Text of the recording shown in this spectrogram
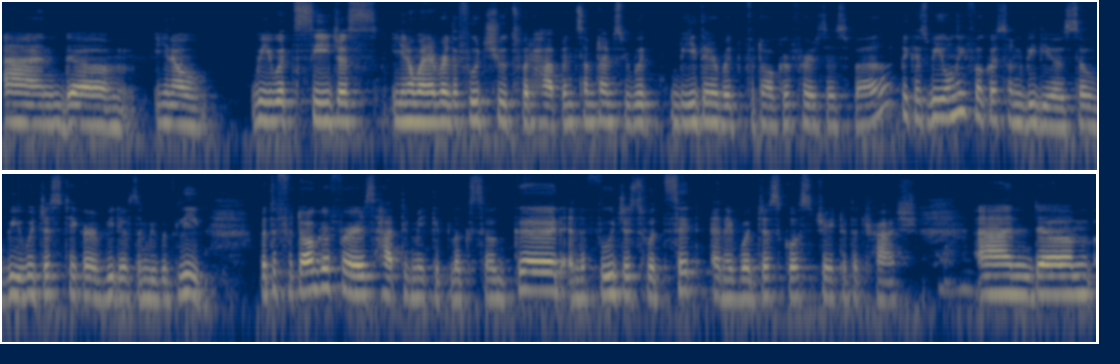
And, um, you know, we would see just, you know, whenever the food shoots would happen, sometimes we would be there with photographers as well because we only focus on videos. So we would just take our videos and we would leave. But the photographers had to make it look so good and the food just would sit and it would just go straight to the trash. And um,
